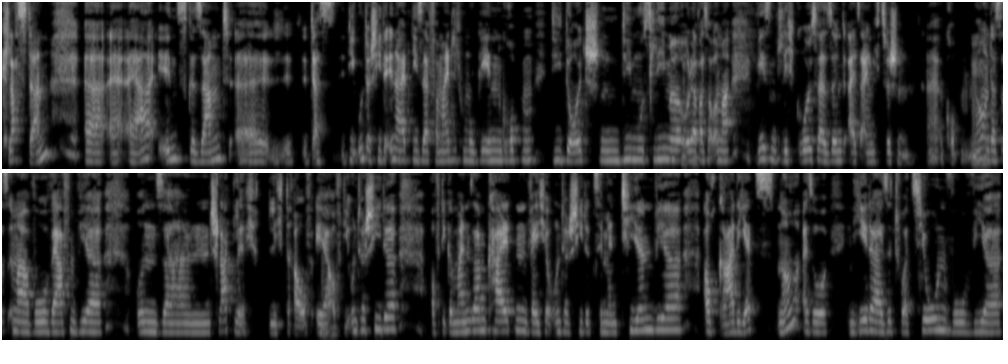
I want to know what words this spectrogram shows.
clustern, äh, äh, ja, insgesamt, äh, dass die Unterschiede innerhalb dieser vermeintlich homogenen Gruppen, die Deutschen, die Muslime mhm. oder was auch immer, wesentlich größer sind als eigentlich zwischen äh, Gruppen. Ne? Mhm. Und das ist immer, wo werfen wir unseren Schlag Schlaglicht drauf, eher mhm. auf die Unterschiede, auf die Gemeinsamkeiten, welche Unterschiede zementieren wir, auch gerade jetzt, ne? also in jeder Situation, wo wir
